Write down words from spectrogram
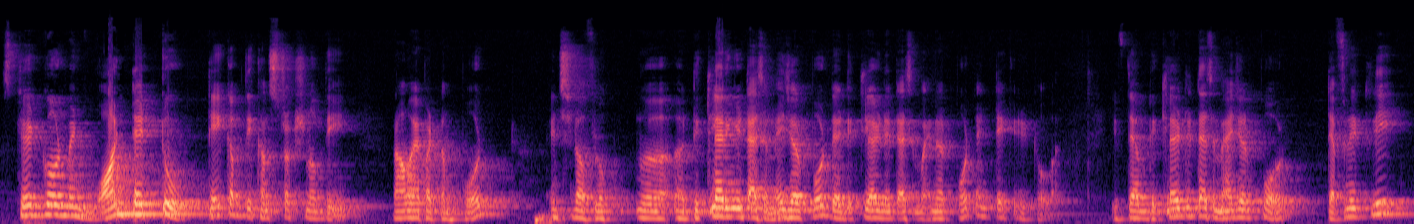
state government wanted to take up the construction of the Ramayapatnam port instead of look, uh, uh, declaring it as a major port, they declared it as a minor port and taken it over. If they have declared it as a major port, definitely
